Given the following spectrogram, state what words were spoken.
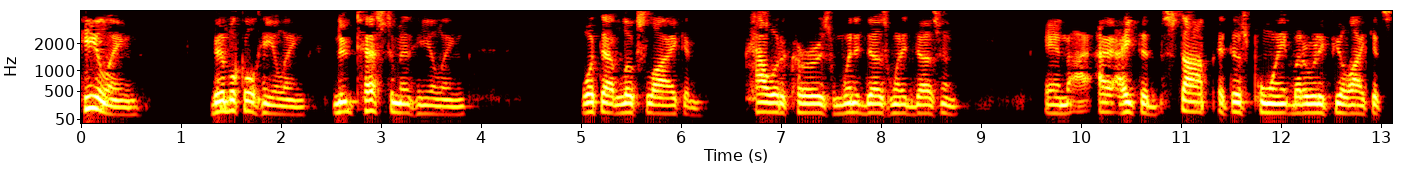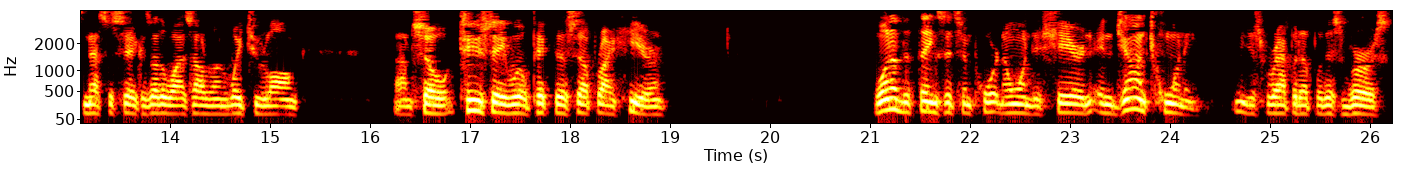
healing, biblical healing New Testament healing, what that looks like and how it occurs, when it does, when it doesn't. And I, I hate to stop at this point, but I really feel like it's necessary because otherwise I'll run way too long. Um, so Tuesday we'll pick this up right here. One of the things that's important I wanted to share in, in John 20, let me just wrap it up with this verse.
